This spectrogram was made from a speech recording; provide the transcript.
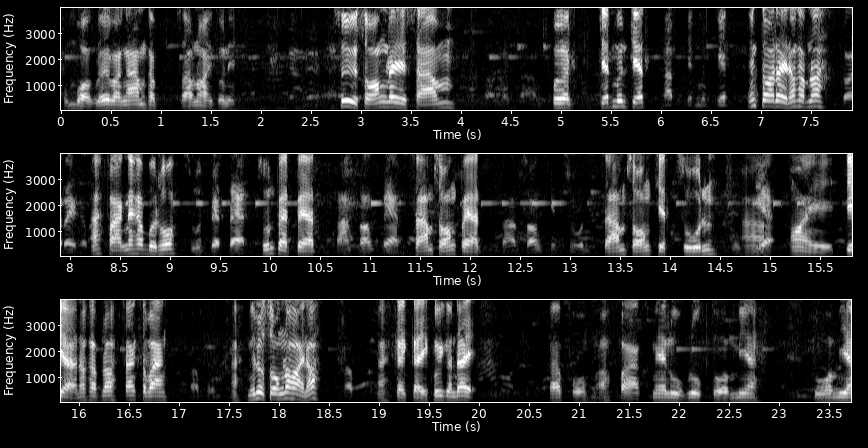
ผมบอกเลยว่างามครับสาวหน่อยตัวนี้ ซื้อสองได้สามเปิดเจ็ดหมื่นเจ็ดครับเจ็ดหมื่นเจ็ดยังต่อได้เนาะครับเนาะก็ได้ครับอะฝากนะครับเบอร์โทรศูนย์แปดแปดศูนย์แปดแปดสามสองแปดสามสองแปดสามสองเจ็ดศูนย์สามสองเจ็ดศูนย์เตี้ยห้อยเตี้ยเนาะครับเนาะทางสว่างครับผมอะมีลูกทรงเนาะหอยเนาะครับอะไก่ๆคุยกันได้ ครับผมเอาฝากแม่ลูกลูกตัวเมีย ตัวเมีย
